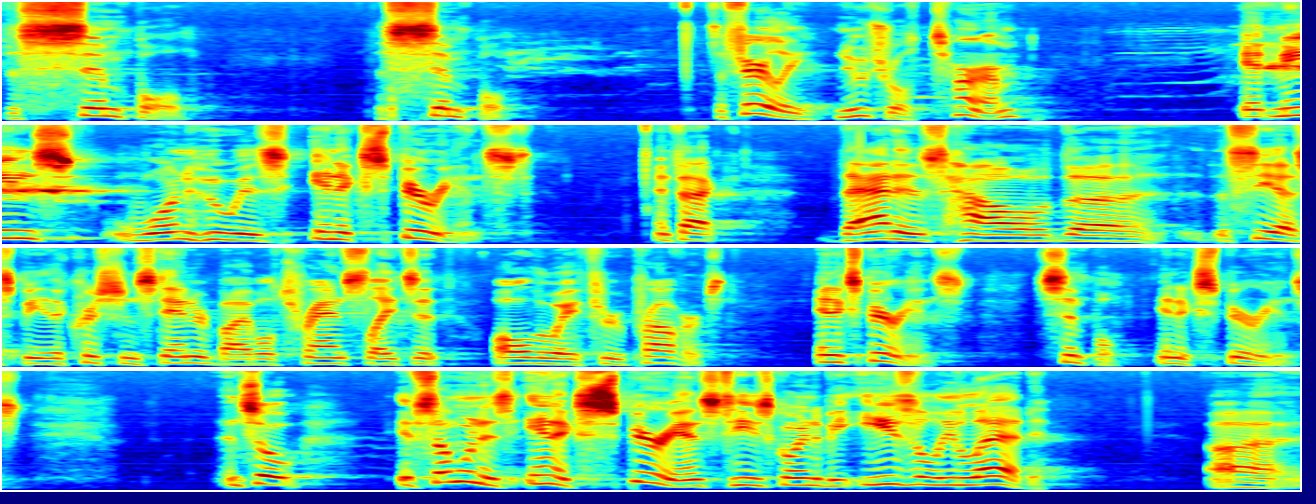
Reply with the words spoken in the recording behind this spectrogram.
the simple. The simple. It's a fairly neutral term. It means one who is inexperienced. In fact, that is how the, the CSB, the Christian Standard Bible, translates it all the way through Proverbs. Inexperienced, simple, inexperienced. And so, if someone is inexperienced, he's going to be easily led, uh,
